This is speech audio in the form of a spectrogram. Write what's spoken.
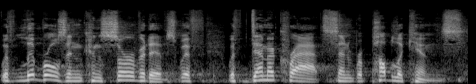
with liberals and conservatives, with, with Democrats and Republicans.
